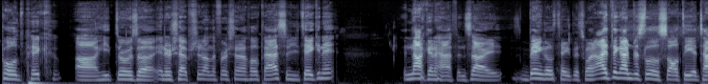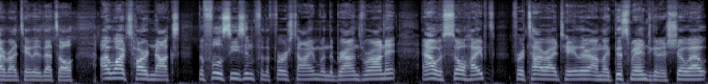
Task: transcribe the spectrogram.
bold pick. Uh, he throws a interception on the first NFL pass. Are you taking it? Not gonna happen. Sorry, Bengals take this one. I think I'm just a little salty at Tyrod Taylor. That's all. I watched Hard Knocks the full season for the first time when the Browns were on it, and I was so hyped for Tyrod Taylor. I'm like, this man's gonna show out.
